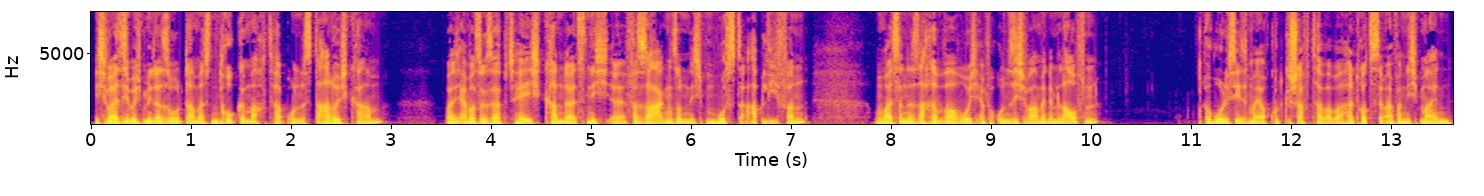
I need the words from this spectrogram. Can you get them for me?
Ich weiß nicht, ob ich mir da so damals einen Druck gemacht habe und es dadurch kam, weil ich einfach so gesagt habe, hey, ich kann da jetzt nicht äh, versagen, sondern ich musste abliefern. Und weil es dann eine Sache war, wo ich einfach unsicher war mit dem Laufen, obwohl ich es jedes Mal ja auch gut geschafft habe, aber halt trotzdem einfach nicht mein,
